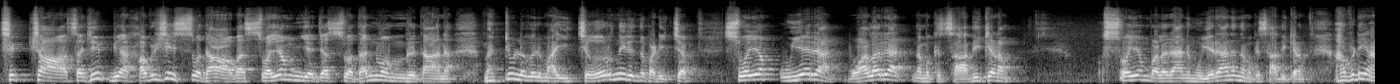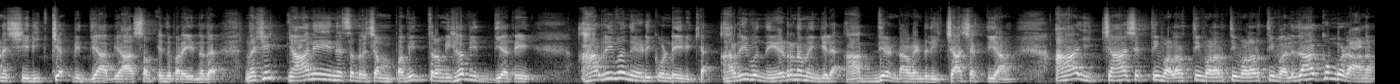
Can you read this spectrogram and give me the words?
ശിക്ഷാ സഖിഭ്യ ഹവിഷിസ്വധാവ സ്വയം യജസ്വധന്വം മൃതാന മറ്റുള്ളവരുമായി ചേർന്നിരുന്ന് പഠിച്ച് സ്വയം ഉയരാൻ വളരാൻ നമുക്ക് സാധിക്കണം. സ്വയം വളരാനും ഉയരാനും നമുക്ക് സാധിക്കണം. അവിടെയാണ് ശരിക്ക് വിദ്യാഭ്യാസം എന്ന് പറയുന്നത്. നഹി ജ്ഞാനേന സദൃശം പവിത്രമിഹ വിദ്യത്തെ അറിവ് നേടിക്കൊണ്ടേയിരിക്കുക അറിവ് നേടണമെങ്കിൽ ആദ്യം ഉണ്ടാവേണ്ടത് ഇച്ഛാശക്തിയാണ്. ആ ഇച്ഛാശക്തി വളർത്തി വളർത്തി വളർത്തി വലുതാക്കുമ്പോഴാണ്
